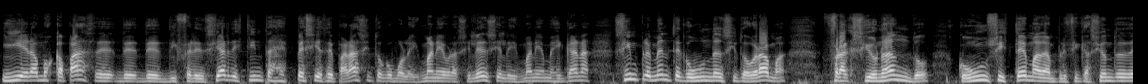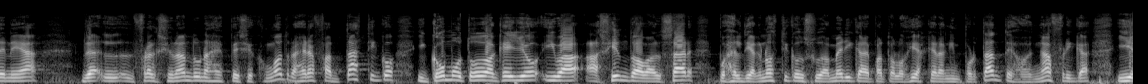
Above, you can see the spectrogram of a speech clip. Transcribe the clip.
y éramos capaces de, diferenciar distintas especies de parásitos como la Ismania brasilense y la Ismania mexicana simplemente con un densitograma, fraccionando con un sistema de amplificación de DNA fraccionando unas especies con otras, era fantástico y cómo todo aquello iba haciendo avanzar pues el diagnóstico en Sudamérica de patologías que eran importantes o en África y,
